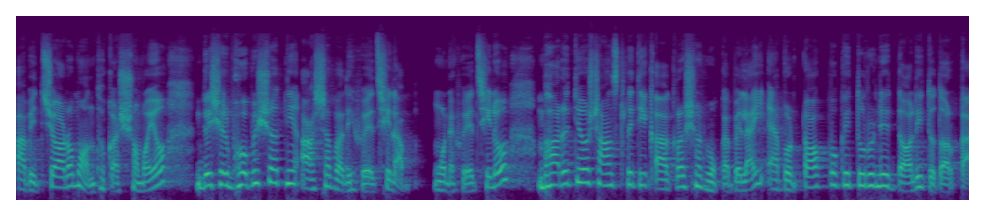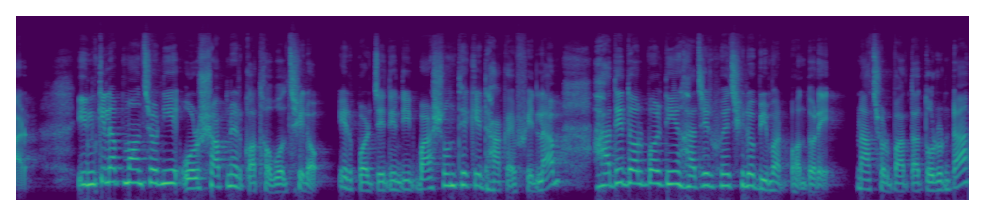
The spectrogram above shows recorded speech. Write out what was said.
আমি চরম অন্ধকার সময়ও দেশের ভবিষ্যৎ নিয়ে আশাবাদী হয়েছিলাম। মনে হয়েছিল, ভারতীয় সাংস্কৃতিক আগ্রাসন মোকাবেলায় এমন টকপকে তরুণের দলই তো দরকার। ইনকিলাব মঞ্চ নিয়ে ওর স্বপ্নের কথা বলছিল। এরপর যেদিন নির্বাসন থেকে ঢাকায় ফিরলাম, হাদি দলবল নিয়ে হাজির হয়েছিল বিমানবন্দরে। নাছর বান্দা তরুণটা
